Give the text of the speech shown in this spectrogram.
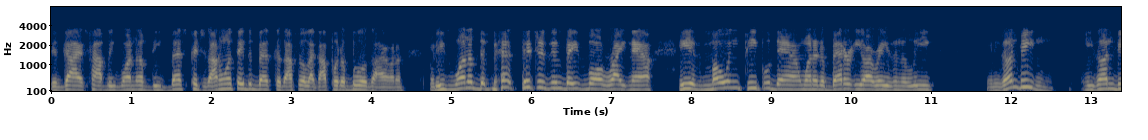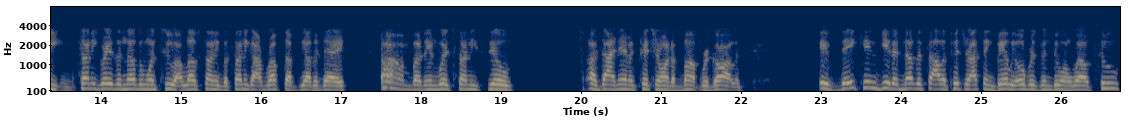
this guy is probably one of the best pitchers. I don't want to say the best because I feel like I put a bullseye on him, but he's one of the best pitchers in baseball right now. He is mowing people down, one of the better ERAs in the league, and he's unbeaten. He's unbeaten. Sonny Gray's another one too. I love Sonny, but Sonny got roughed up the other day, um, but in which Sonny's still a dynamic pitcher on the bump regardless. If they can get another solid pitcher, I think Bailey Ober's been doing well too.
